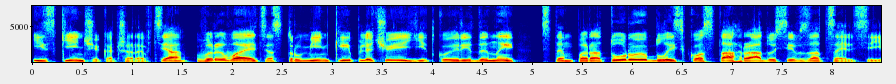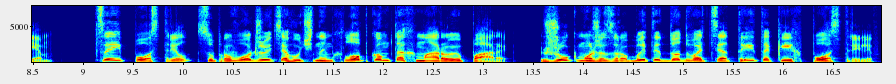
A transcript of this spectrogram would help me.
із кінчика черевця виривається струмінь киплячої їдкої рідини з температурою близько 100 градусів за Цельсієм. Цей постріл супроводжується гучним хлопком та хмарою пари. Жук може зробити до 20 таких пострілів,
